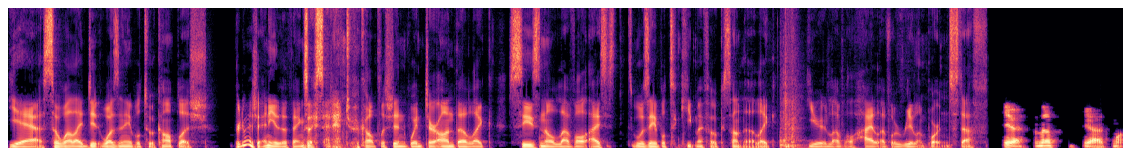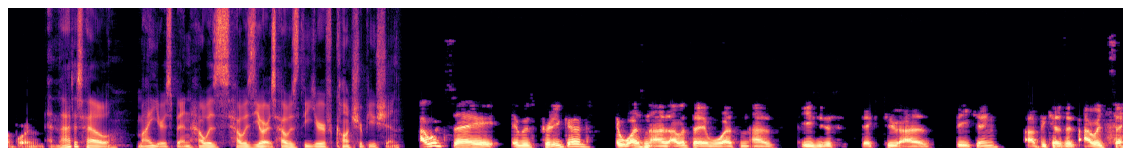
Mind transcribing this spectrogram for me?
Yeah. So while I did wasn't able to accomplish pretty much any of the things I set out to accomplish in winter on the like seasonal level, I was able to keep my focus on the like year level, high level, real important stuff. Yeah, and that's yeah, it's more important. And that is how my year's been. How was how was yours? How was the year of contribution? I would say it was pretty good. It wasn't as I would say it wasn't as easy to stick to as speaking uh, because it, I would say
